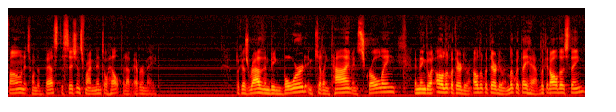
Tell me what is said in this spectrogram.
phone. It's one of the best decisions for my mental health that I've ever made. Because rather than being bored and killing time and scrolling and then going, oh, look what they're doing. Oh, look what they're doing. Look what they have. Look at all those things.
